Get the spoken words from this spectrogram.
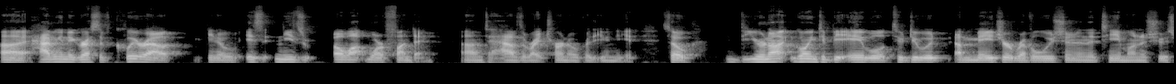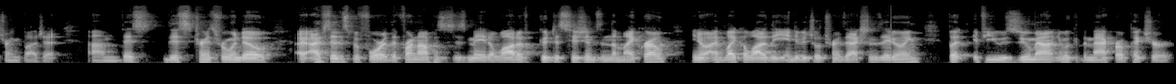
uh, having an aggressive clear out you know is needs a lot more funding um, to have the right turnover that you need so you're not going to be able to do a, a major revolution in the team on a shoestring budget um, this this transfer window I, have said this before. The front office has made a lot of good decisions in the micro. You know, I like a lot of the individual transactions they're doing, but if you zoom out and you look at the macro picture,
